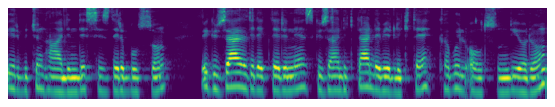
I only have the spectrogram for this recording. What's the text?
bir bütün halinde sizleri bulsun ve güzel dilekleriniz güzelliklerle birlikte kabul olsun diyorum.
